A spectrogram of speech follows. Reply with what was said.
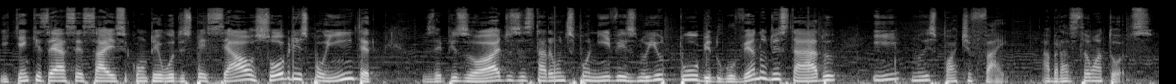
E quem quiser acessar esse conteúdo especial sobre Expo Inter, os episódios estarão disponíveis no YouTube do Governo do Estado e no Spotify. Abração a todos.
